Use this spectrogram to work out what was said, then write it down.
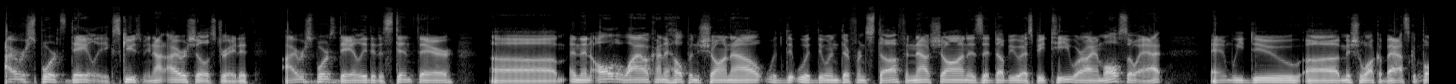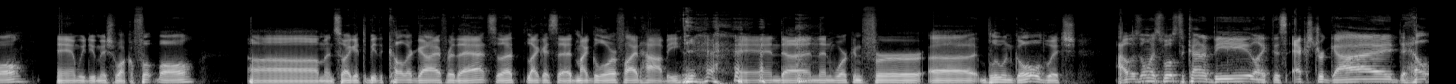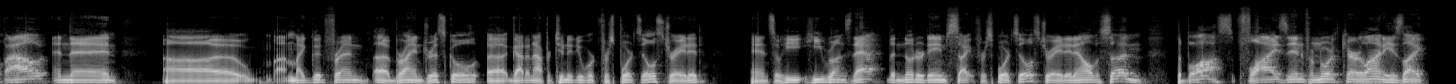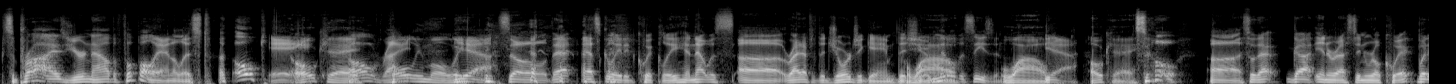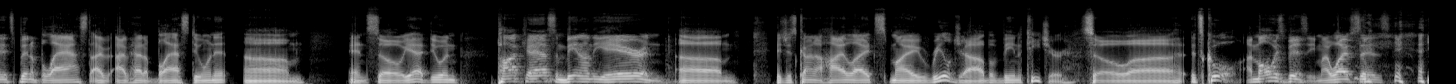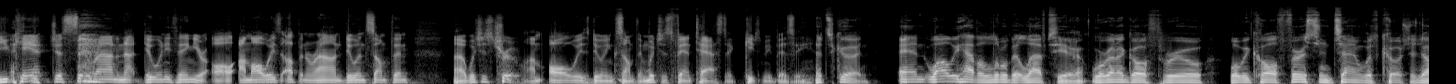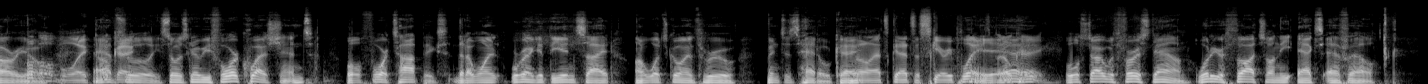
Irish Sports Daily. Excuse me, not Irish Illustrated. Irish Sports Daily did a stint there. Um, and then all the while, kind of helping Sean out with with doing different stuff. And now Sean is at WSBT, where I am also at, and we do uh, Mishawaka basketball and we do Mishawaka football. Um, and so I get to be the color guy for that. So that, like I said, my glorified hobby. Yeah. and uh, and then working for uh, Blue and Gold, which I was only supposed to kind of be like this extra guy to help out, and then uh, my good friend uh, Brian Driscoll uh, got an opportunity to work for Sports Illustrated, and so he he runs that the Notre Dame site for Sports Illustrated, and all of a sudden the boss flies in from North Carolina. He's like, "Surprise! You're now the football analyst." okay, okay, all right, holy moly, yeah. So that escalated quickly, and that was uh, right after the Georgia game this wow. year, middle of the season. Wow, yeah, okay. So uh, so that got interesting real quick, but it's been a blast. I've I've had a blast doing it. Um, and so yeah, doing podcasts and being on the air, and um, it just kind of highlights my real job of being a teacher. So uh, it's cool. I'm always busy. My wife says you can't just sit around and not do anything. You're all I'm always up and around doing something, uh, which is true. I'm always doing something, which is fantastic. Keeps me busy. That's good. And while we have a little bit left here, we're going to go through what we call first and 10 with Coach Dario. Oh, boy. Absolutely. Okay. So it's going to be four questions, well, four topics that I want, we're going to get the insight on what's going through Vince's head, okay? Well, that's, that's a scary place, yeah. but okay. We'll start with first down. What are your thoughts on the XFL?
